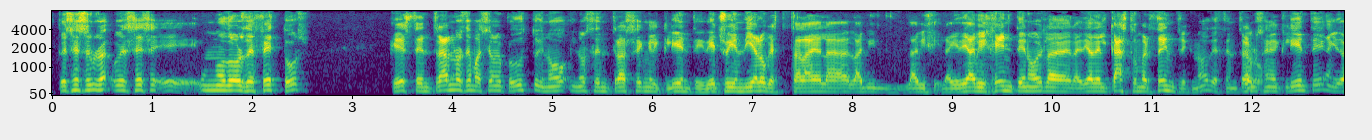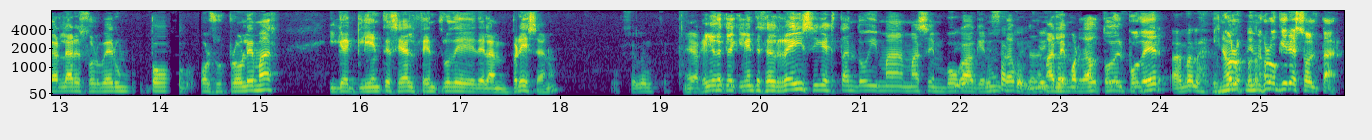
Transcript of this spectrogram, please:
Entonces, ese es, eh, uno de los defectos, que es centrarnos demasiado en el producto y no, no centrarse en el cliente. Y de hecho, hoy en día lo que está la, la, idea vigente no es la, idea del customer centric, ¿no? de centrarnos en el cliente, en ayudarle a resolver un poco sus problemas y que el cliente sea el centro de, de la empresa. ¿no? Excelente. Eh, aquello de que el cliente es el rey sigue estando hoy más, más en boga que nunca, porque además le hemos dado todo el poder y, no lo, no lo, quiere soltar.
